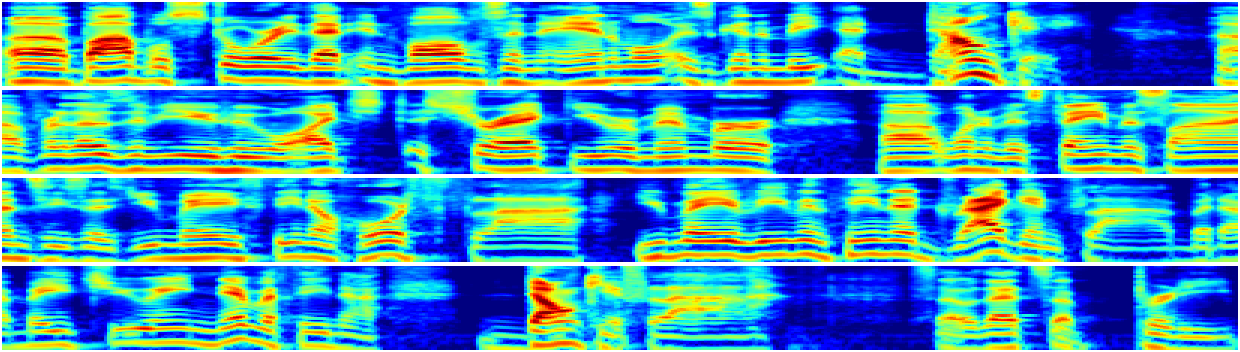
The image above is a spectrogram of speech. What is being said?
uh, Bible story that involves an animal is going to be a donkey. Uh, for those of you who watched Shrek, you remember uh, one of his famous lines. He says, "You may have seen a horse fly, you may have even seen a dragonfly, but I bet you ain't never seen a donkey fly." So that's a pretty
